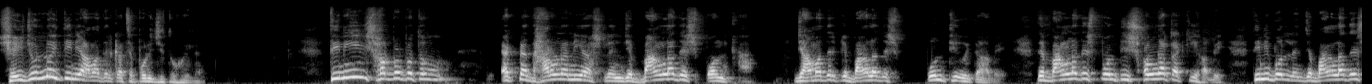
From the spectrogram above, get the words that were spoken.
সেই জন্যই তিনি আমাদের কাছে পরিচিত হইলেন। তিনি সর্বপ্রথম একটা ধারণা নিয়ে আসলেন যে বাংলাদেশ পন্থা, যে আমাদেরকে বাংলাদেশ পন্থী হইতে হবে। যে বাংলাদেশ পন্থী সংজ্ঞাটা কি হবে? তিনি বললেন যে বাংলাদেশ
